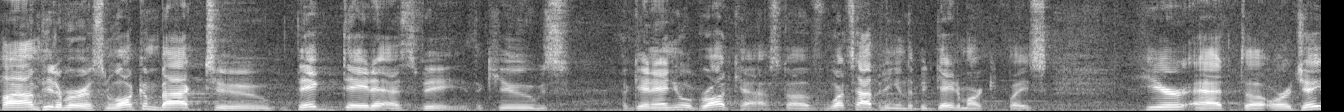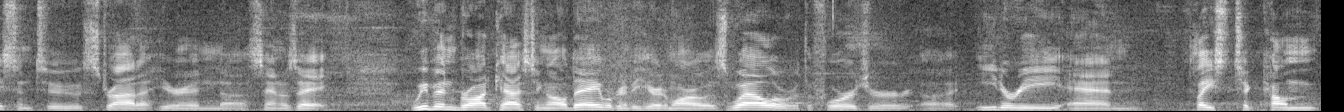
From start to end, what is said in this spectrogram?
Hi, I'm Peter Burris, and welcome back to Big Data SV, theCUBE's, again, annual broadcast of what's happening in the big data marketplace here at, uh, or adjacent to Strata here in uh, San Jose. We've been broadcasting all day, we're going to be here tomorrow as well, over at the Forager uh, Eatery and place to come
